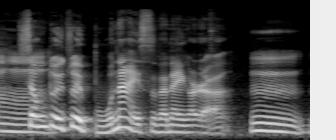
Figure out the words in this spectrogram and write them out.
嗯，相对最不 nice 的那个人，嗯。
